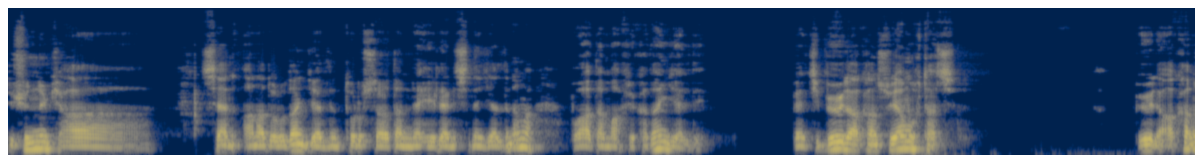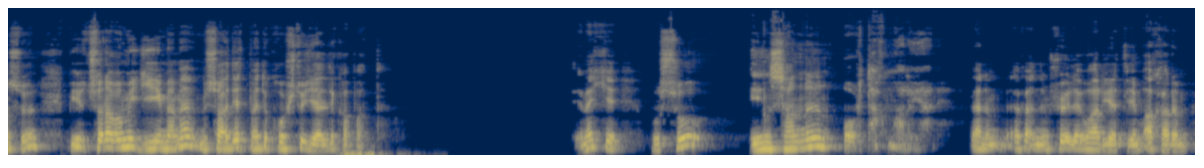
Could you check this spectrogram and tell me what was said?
Düşündüm ki ha sen Anadolu'dan geldin, Toruslardan, nehirlerin içinden geldin ama bu adam Afrika'dan geldi. Belki böyle akan suya muhtaç. Böyle akan suyun bir çorabımı giymeme müsaade etmedi, koştu geldi kapattı. Demek ki bu su insanlığın ortak malı yani. Benim efendim şöyle variyetliyim, akarım,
